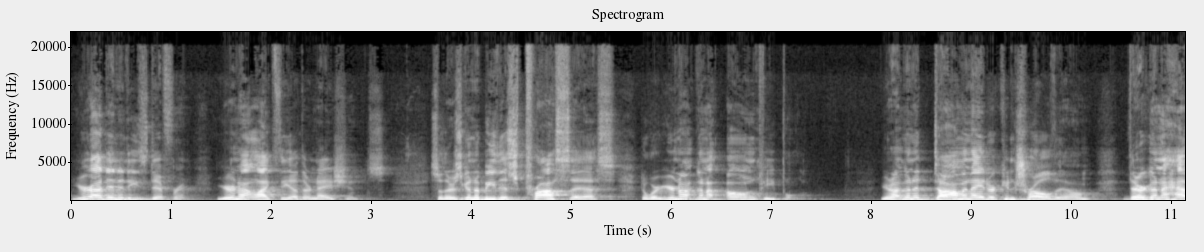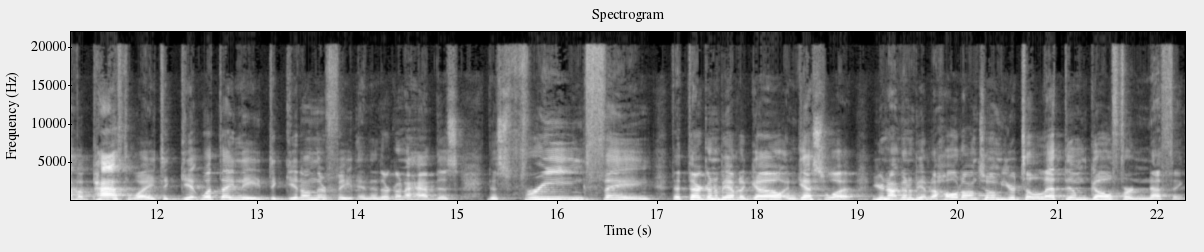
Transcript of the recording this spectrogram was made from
Your identity's different. You're not like the other nations. So there's going to be this process to where you're not going to own people. You're not going to dominate or control them. They're going to have a pathway to get what they need to get on their feet, and then they're going to have this, this freeing thing that they're going to be able to go. And guess what? You're not going to be able to hold on to them. You're to let them go for nothing.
